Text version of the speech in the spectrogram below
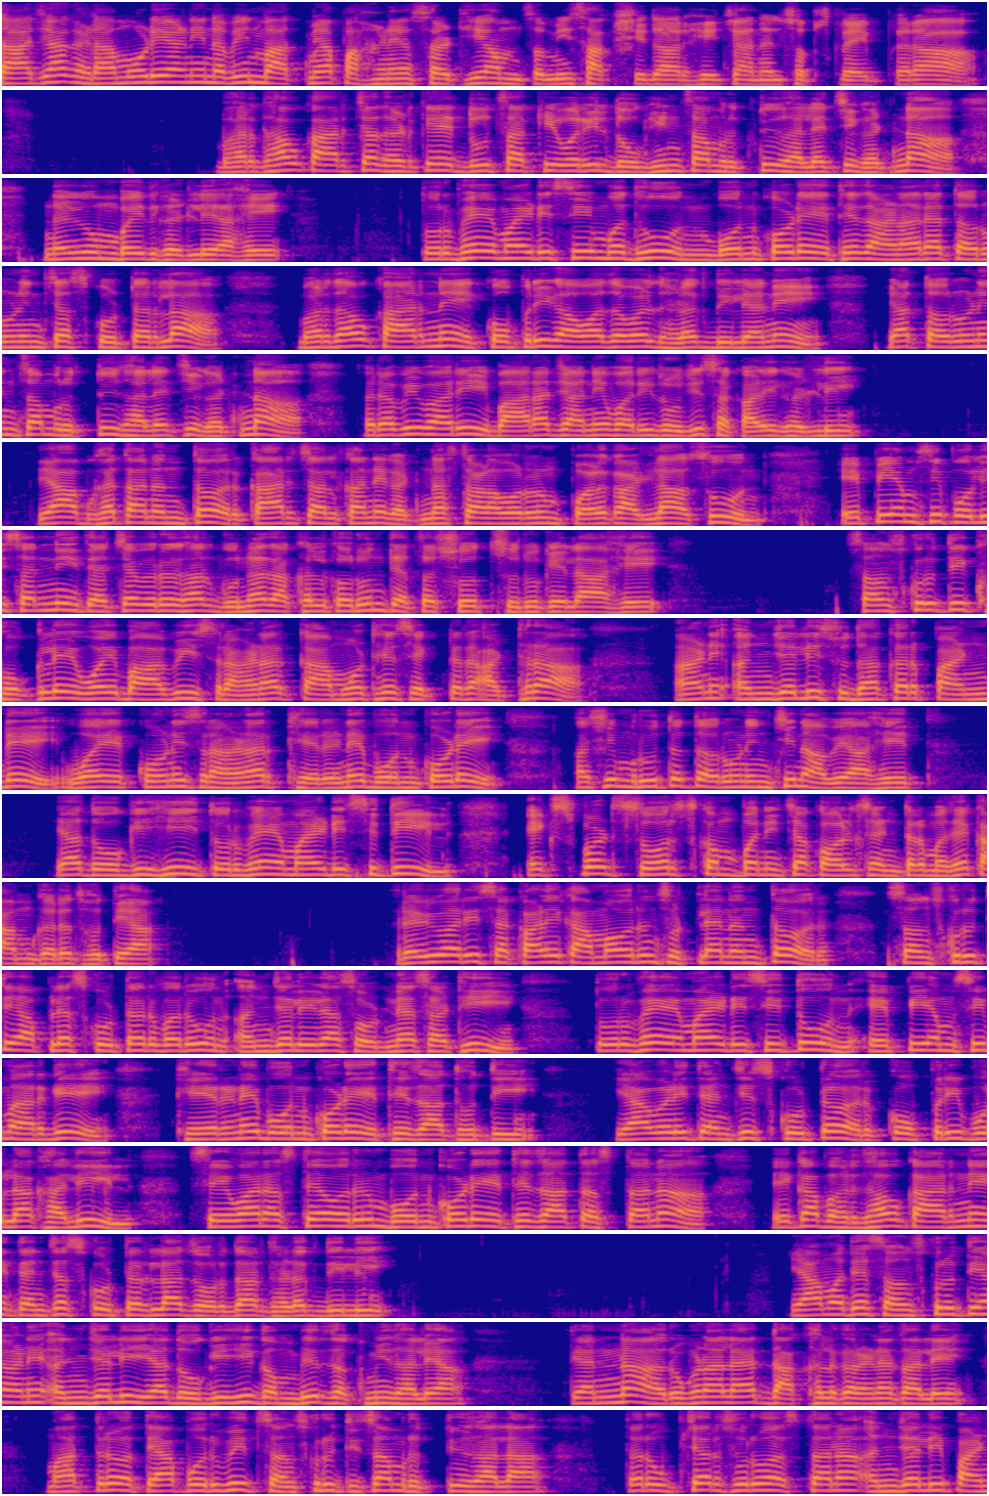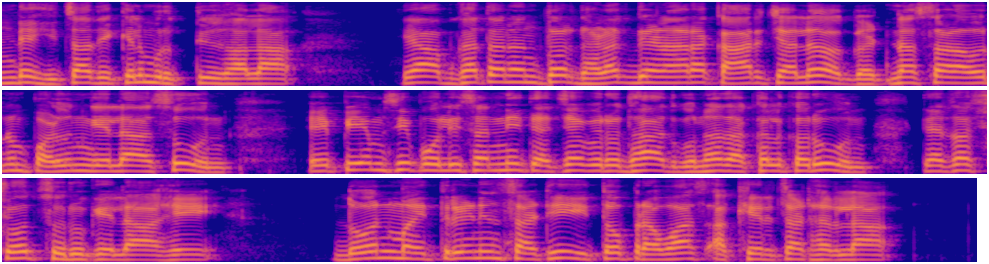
ताज्या घडामोडी आणि नवीन बातम्या पाहण्यासाठी आमचं मी साक्षीदार हे चॅनल सबस्क्राईब करा. भरधाव कारच्या धडकेत दुचाकीवरील दोघींचा मृत्यू झाल्याची घटना नवी मुंबईत घडली आहे. तुर्भे एम आय डी सीमधून बोनकोडे येथे जाणाऱ्या तरुणींच्या स्कूटरला भरधाव कारने कोपरी गावाजवळ धडक दिल्याने या तरुणींचा मृत्यू झाल्याची घटना रविवारी बारा जानेवारी रोजी सकाळी घडली. या अपघातानंतर कार चालकाने घटनास्थळावरून पळ काढला असून एपीएमसी पोलिसांनी त्याच्याविरोधात गुन्हा दाखल करून त्याचा शोध सुरू केला आहे. संस्कृती खोकले वय बावीस राहणार कामोठे सेक्टर अठरा आणि अंजली सुधाकर पांडे वय एकोणीस राहणार खेरणे बोनकोडे अशी मृत तरुणींची नावे आहेत. या दोघीही तुर्भे एम आय डी सीतील एक्सपर्ट सोर्स कंपनीच्या कॉल सेंटरमध्ये काम करत होत्या. रविवारी सकाळी कामावरून सुटल्यानंतर संस्कृती आपल्या स्कूटरवरून अंजलीला सोडण्यासाठी तुर्भे एम आय डी सीतून ए पी एम सी मार्गे खेरणे बोनकोडे येथे जात होती. यावेळी त्यांची स्कूटर कोपरी पुलाखालील सेवा रस्त्यावरून बोनकोडे येथे जात असताना एका भरधाव कारने त्यांच्या स्कूटरला जोरदार धडक दिली. यामध्ये संस्कृती आणि अंजली या दोघीही गंभीर जखमी झाल्या. त्यांना रुग्णालयात दाखल करण्यात आले. मात्र त्यापूर्वीच संस्कृतीचा मृत्यू झाला. तर उपचार सुरू असताना अंजली पांडे हिचा देखील मृत्यू झाला. या अपघातानंतर धडक देणारा कार चालक घटनास्थळावरून पळून गेला असून ए पी एम सी पोलिसांनी त्याच्या विरोधात गुन्हा दाखल करून त्याचा शोध सुरू केला आहे. दोन मैत्रिणींसाठी तो प्रवास अखेरचा ठरला.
